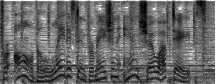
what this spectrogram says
for all the latest information and show updates.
